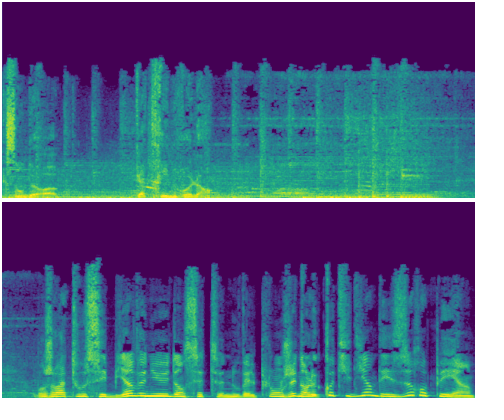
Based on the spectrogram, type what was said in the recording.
Accent d'Europe. Catherine Roland. Bonjour à tous et bienvenue dans cette nouvelle plongée dans le quotidien des Européens.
